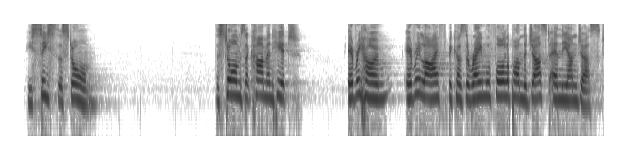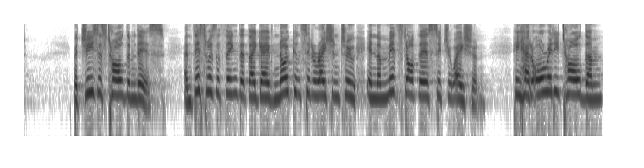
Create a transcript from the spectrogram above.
He ceased the storm. The storms that come and hit every home, every life, because the rain will fall upon the just and the unjust. But Jesus told them this, and this was the thing that they gave no consideration to in the midst of their situation. He had already told them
